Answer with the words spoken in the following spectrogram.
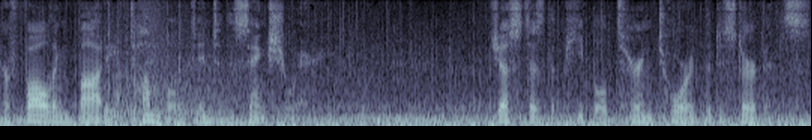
her falling body tumbled into the sanctuary. Just as the people turned toward the disturbance,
